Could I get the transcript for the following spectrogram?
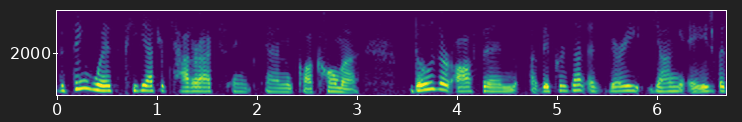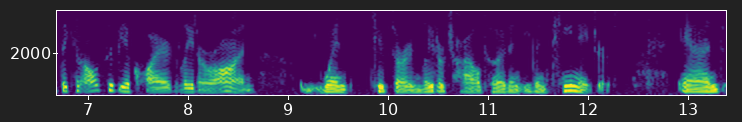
The thing with pediatric cataracts and, and glaucoma, those are often, uh, they present at very young age, but they can also be acquired later on when kids are in later childhood and even teenagers. And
